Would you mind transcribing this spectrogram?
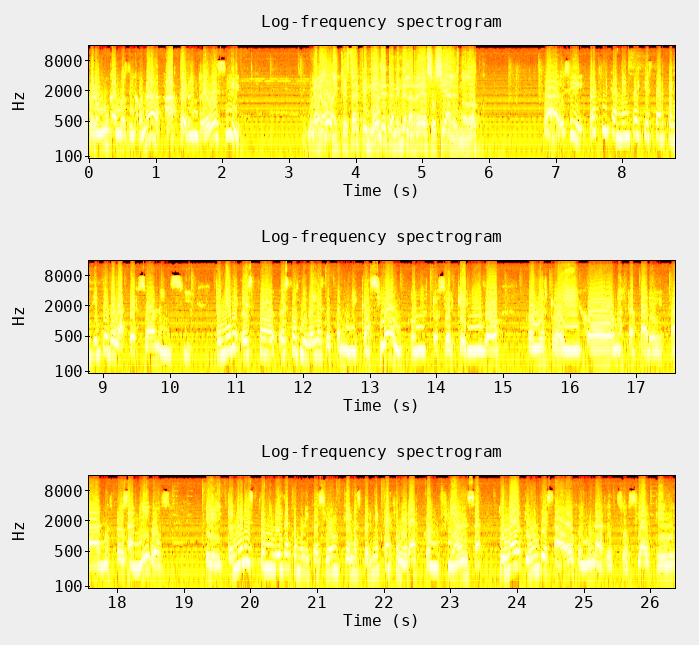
Pero nunca nos dijo nada. Ah, pero en redes sí. Bueno, Entonces, hay que estar pendiente también de las redes sociales, ¿no, Doc? Claro, sí, prácticamente hay que estar pendiente de la persona en sí. Tener esto, estos niveles de comunicación con nuestro ser querido, con nuestro hijo, nuestra pareja, nuestros amigos. Tener este nivel de comunicación que nos permita generar confianza y no un desahogo en una red social que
